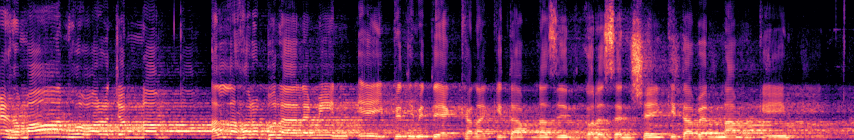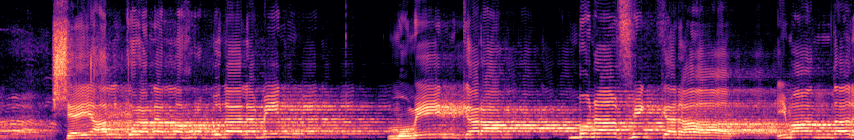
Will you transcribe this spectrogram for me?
মেহমান হওয়ার জন্য আল্লাহ রব্বুল আলমিন এই পৃথিবীতে একখানা কিতাব নাজিল করেছেন। সেই কিতাবের নাম কি? সেই আল কোরআন আল্লাহ রব্বুল আলমিন মুমিন কারা, মুনাফিক কারা ইমানদার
